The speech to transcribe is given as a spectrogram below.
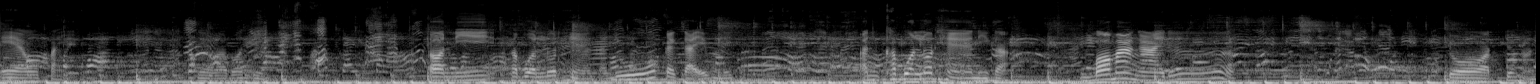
แอวไปเชื่อว่าบ่เต้นตอนนี้ขบวนรถแห่ก็อยู่ไกลๆพุ่นเลยจ้อันขบวนรถแห่นี่ก็บ่มาง่ายเด้อ อดอยู่หัน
